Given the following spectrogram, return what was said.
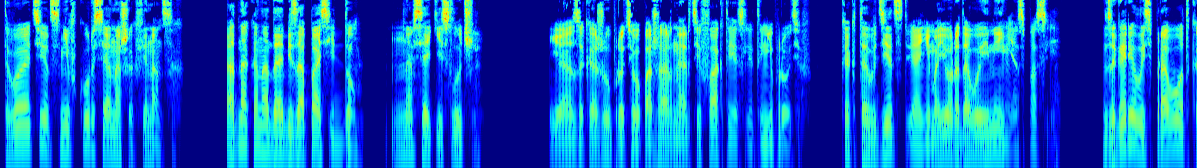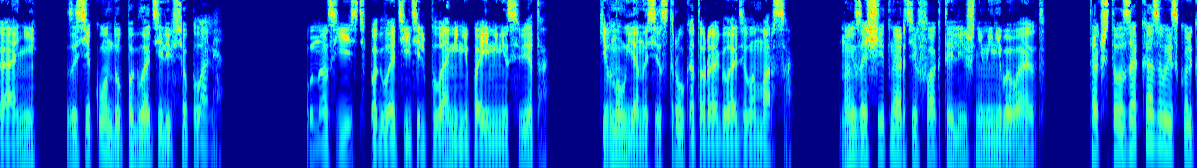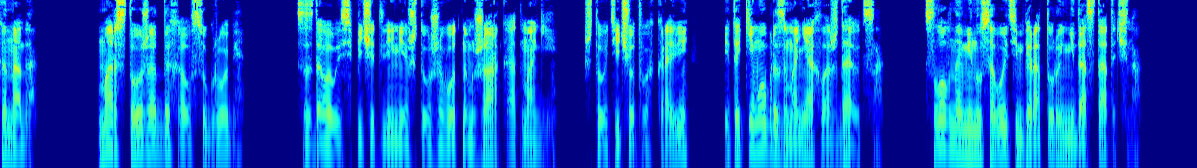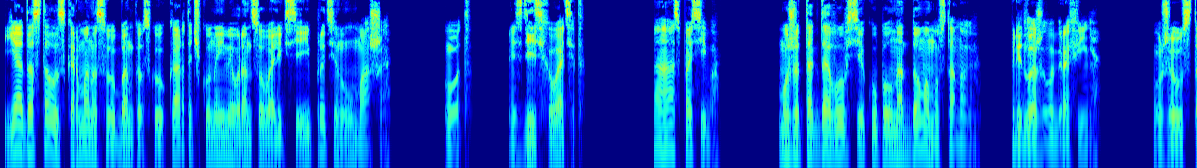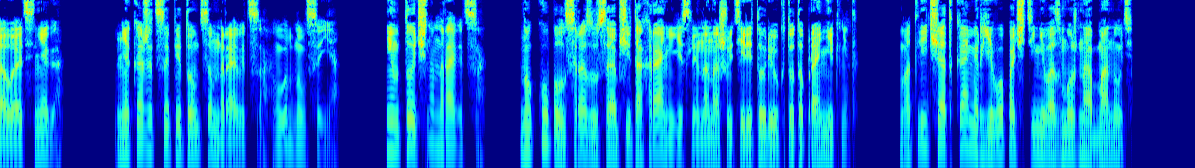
Твой отец не в курсе о наших финансах. Однако надо обезопасить дом, на всякий случай. Я закажу противопожарные артефакты, если ты не против. Как-то в детстве они мое родовое имение спасли. Загорелась проводка, а они за секунду поглотили все пламя. «У нас есть поглотитель пламени по имени Света». Кивнул я на сестру, которая гладила Марса. Но и защитные артефакты лишними не бывают. Так что заказывай сколько надо. Марс тоже отдыхал в сугробе. Создавалось впечатление, что животным жарко от магии, что течет в их крови, и таким образом они охлаждаются. Словно минусовой температуры недостаточно. Я достал из кармана свою банковскую карточку на имя Воронцова Алексея и протянул Маше. Вот, здесь хватит. Ага, спасибо. Может, тогда вовсе купол над домом установим? Предложила графиня. Уже устала от снега? Мне кажется, питомцам нравится, улыбнулся я. Им точно нравится. Но купол сразу сообщит охране, если на нашу территорию кто-то проникнет. В отличие от камер, его почти невозможно обмануть.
